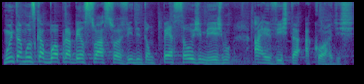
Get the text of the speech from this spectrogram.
muita música boa para abençoar a sua vida, então peça hoje mesmo a revista Acordes.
